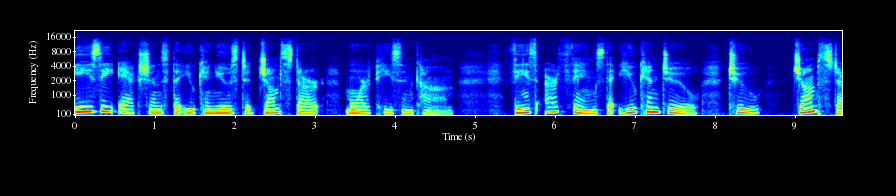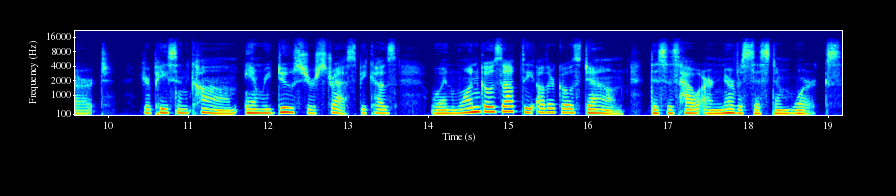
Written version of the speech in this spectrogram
easy actions that you can use to jumpstart more peace and calm. These are things that you can do to jumpstart your peace and calm and reduce your stress because when one goes up, the other goes down. This is how our nervous system works.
